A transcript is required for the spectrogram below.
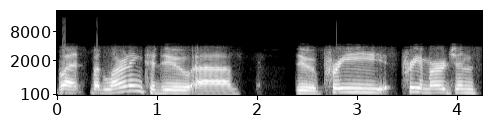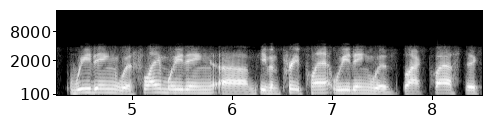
but but learning to do uh, do pre pre emergence weeding with flame weeding, um, even pre plant weeding with black plastic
